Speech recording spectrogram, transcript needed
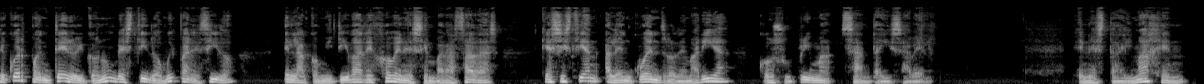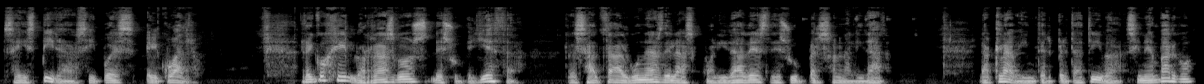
de cuerpo entero y con un vestido muy parecido, en la comitiva de jóvenes embarazadas que asistían al encuentro de María con su prima Santa Isabel. En esta imagen se inspira así pues el cuadro. Recoge los rasgos de su belleza, resalta algunas de las cualidades de su personalidad. La clave interpretativa, sin embargo,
